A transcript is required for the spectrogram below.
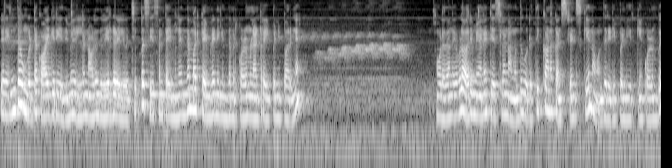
வேறு எந்த உங்கள்கிட்ட காய்கறி எதுவுமே இல்லைனாலும் இந்த வேர்கடையில் வச்சு இப்போ சீசன் டைமுங்க இந்த மாதிரி டைமில் நீங்கள் இந்த மாதிரி குழம்புலாம் ட்ரை பண்ணி பாருங்கள் அவ்வளோதாங்க எவ்வளோ அருமையான டேஸ்ட்டில் நான் வந்து ஒரு திக்கான கன்சிஸ்டன்சிக்கே நான் வந்து ரெடி பண்ணியிருக்கேன் குழம்பு.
